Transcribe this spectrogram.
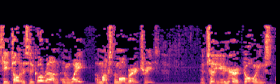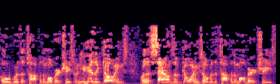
See, he told him, he said, go around and wait amongst the mulberry trees until you hear goings over the top of the mulberry trees. When you hear the goings or the sounds of goings over the top of the mulberry trees,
